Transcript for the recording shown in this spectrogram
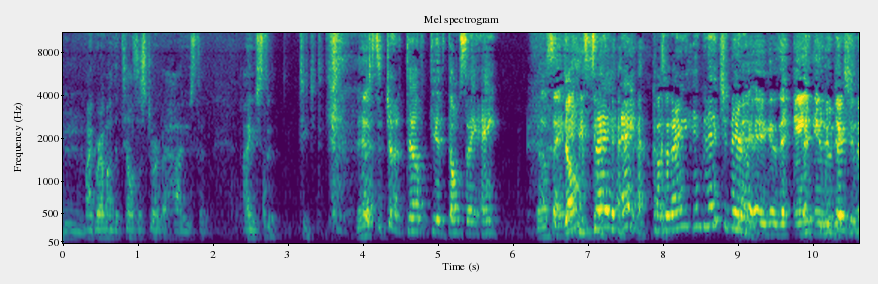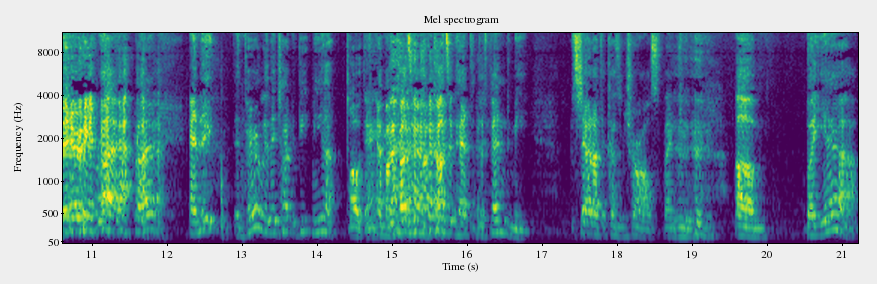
Mm. my grandmother tells a story about how i used to i used to teach the kids Yeah. Used to try to tell the kids don't say ain't Don't say don't say ain't because it ain't in the dictionary. because it ain't in the dictionary. right? Right? And they apparently they tried to beat me up. Oh damn! And my cousin, my cousin had to defend me. Shout out to cousin Charles. Thank you. Um, but yeah,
